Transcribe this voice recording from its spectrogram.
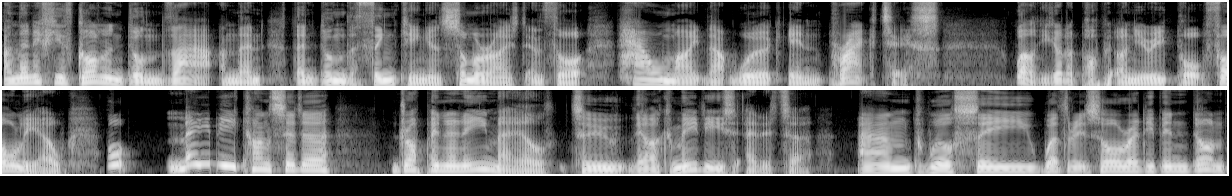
And then if you've gone and done that and then, then done the thinking and summarized it and thought, how might that work in practice? Well, you've got to pop it on your e-portfolio, but maybe consider dropping an email to the Archimedes editor and we'll see whether it's already been done.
